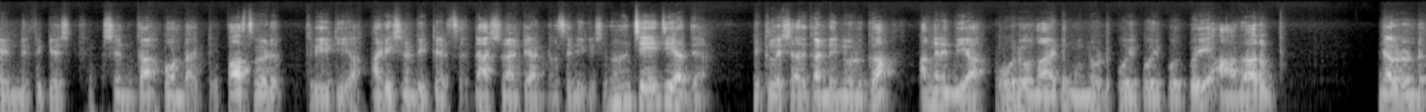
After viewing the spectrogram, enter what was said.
identification contact password create ചെയ്യുക. Additional details nationality address education ഒന്നും ചേഞ്ച് ചെയ്യാത്തതാണ്. ഡിക്ലേഷൻ അത് കണ്ടിന്യൂ കൊടുക്കുക. അങ്ങനെ എന്ത് ചെയ്യുക? ഓരോന്നായിട്ട് മുന്നോട്ട് പോയി പോയി പോയി പോയി ആധാറും. അവിടെ ഉണ്ട്.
